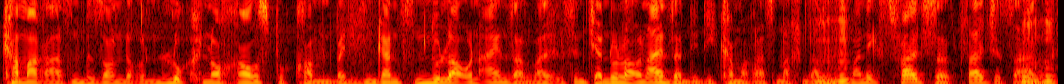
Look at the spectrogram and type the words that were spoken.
Kameras einen besonderen Look noch rausbekommen bei diesen ganzen Nuller und Einsern, weil es sind ja Nuller und Einsern, die die Kameras machen, lass mhm. uns mal nichts Falsches, Falsches sagen. Mhm.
